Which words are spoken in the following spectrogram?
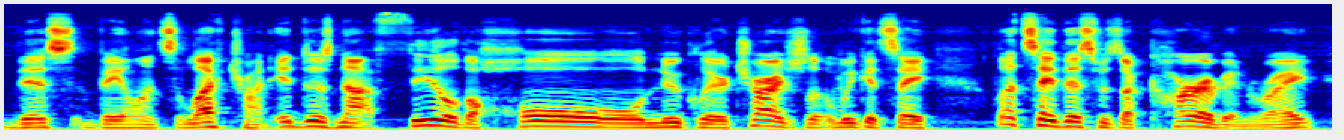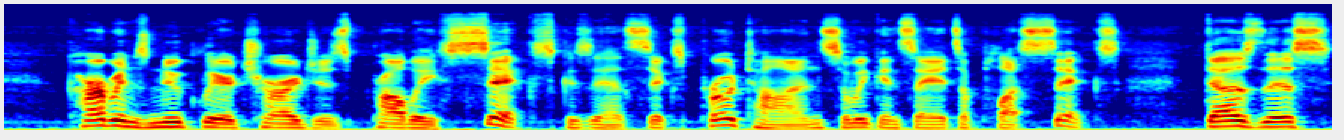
this valence electron. It does not feel the whole nuclear charge. So we could say, let's say this was a carbon, right? Carbon's nuclear charge is probably 6 because it has 6 protons, so we can say it's a plus 6. Does this,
